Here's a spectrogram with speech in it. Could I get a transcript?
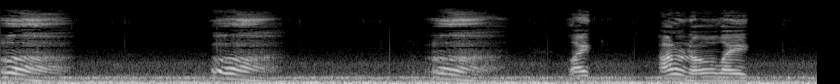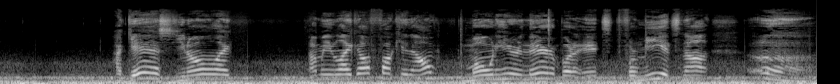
ugh, ugh, ugh, like I don't know, like I guess you know, like I mean, like I'll fucking I'll moan here and there, but it's for me it's not. Ugh,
